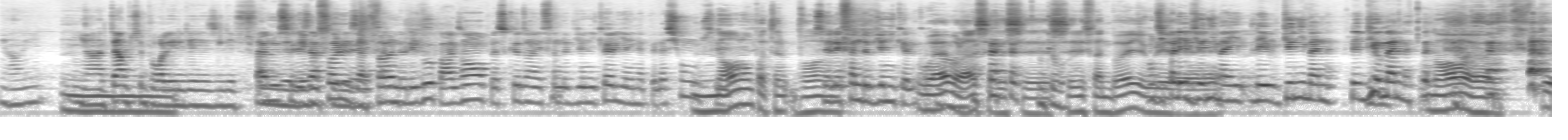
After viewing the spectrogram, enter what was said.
Il y, a un, terme, c'est pour les, les, les fans ah, nous, de les, affoles, les, fans de Lego par exemple. Est-ce que dans les fans de Bionicle, il y a une appellation Non, non, pas tellement. c'est les fans de Bionicle. Quoi. Ouais, voilà, c'est les fanboys. On dit pas les, les Bioniman, les Bioman. Non, euh,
